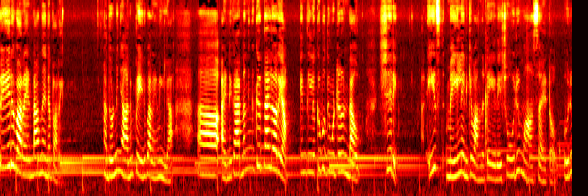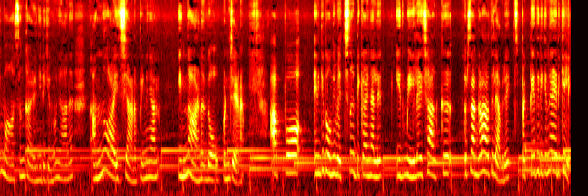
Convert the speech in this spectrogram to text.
പേര് പറയണ്ടെന്ന് തന്നെ പറയും. അതുകൊണ്ട് ഞാനും പേര് പറയണില്ല. അതിന്റെ കാരണം നിങ്ങൾക്ക് എന്തായാലും അറിയാം. എന്തെങ്കിലുമൊക്കെ ബുദ്ധിമുട്ടുകൾ ഉണ്ടാവും ശരി. ഈ മെയിൽ എനിക്ക് വന്നിട്ട് ഏകദേശം ഒരു മാസമായിട്ടോ ഒരു മാസം കഴിഞ്ഞിരിക്കുന്നു. ഞാൻ അന്ന് വായിച്ചാണ് പിന്നെ ഞാൻ ഇന്നാണ് ഇത് ഓപ്പൺ ചെയ്യണേ. അപ്പോൾ എനിക്ക് തോന്നി വെച്ച് നീട്ടിക്കഴിഞ്ഞാൽ ഇത് മെയിൽ അയച്ച ആൾക്ക് ഒരു സങ്കടമാവത്തില്ല അവർ എക്സ്പെക്ട് ചെയ്തിരിക്കുന്നതായിരിക്കില്ലേ.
